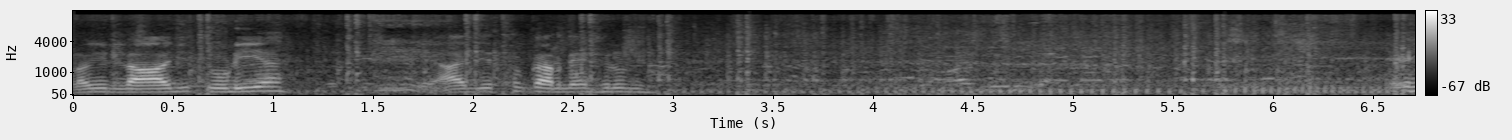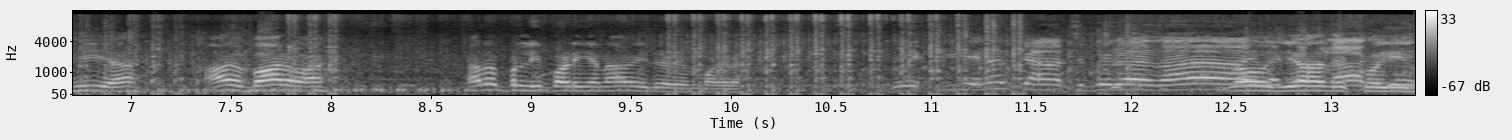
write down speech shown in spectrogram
ਲਓ ਜੀ ਲਾਲ ਜੀ ਤੂੜੀ ਆ। ਤੇ ਅੱਜ ਇੱਥੋਂ ਕਰਦੇ ਆ ਸ਼ੁਰੂ ਇਹੀ ਆ। ਆ ਬਾਹਰ ਆ। ਹਰ ਪੱਲੀ ਪੜੀਆਂ ਨਾ ਇਧਰ ਮਗਰ। ਦੇਖੀਏ ਨਾ ਚਾਰ ਚਪੇਰਾ ਦਾ। ਲਓ ਜੀ, ਆਹ ਦੇਖੋ ਜੀ।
